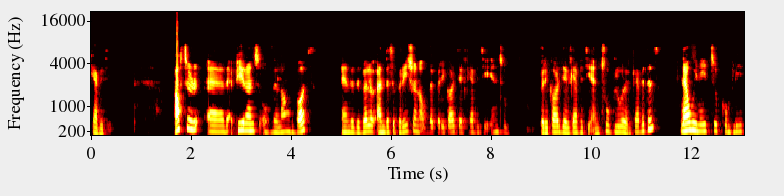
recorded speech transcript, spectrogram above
cavity. After uh, the appearance of the lung buds and the develop and the separation of the pericardial cavity into pericardial cavity and two pleural cavities. Now we need to complete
